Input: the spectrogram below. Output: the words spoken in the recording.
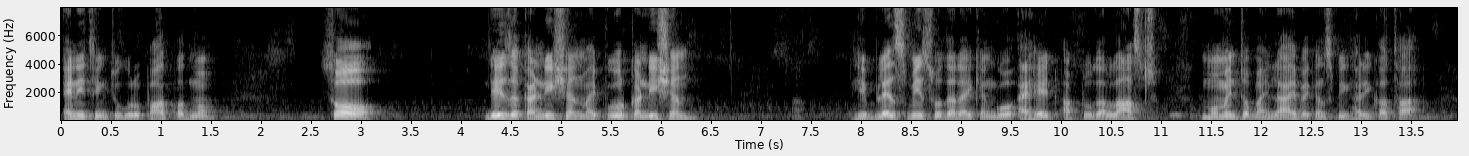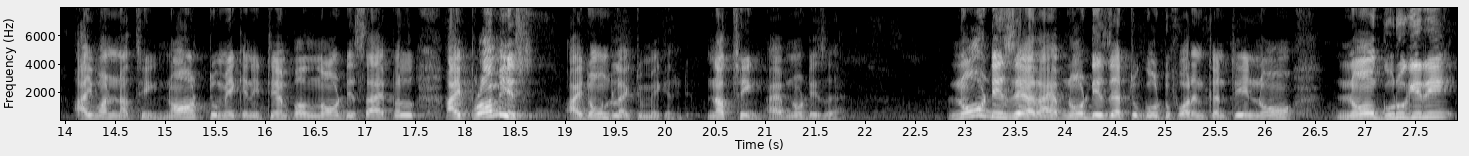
anything to Guru Padma. So, there is a condition, my poor condition, he blessed me so that I can go ahead up to the last moment of my life, I can speak Harikatha. I want nothing, not to make any temple, no disciple. I promise, I don't like to make any, nothing, I have no desire. No desire, I have no desire to go to foreign country, no, no Gurugiri.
